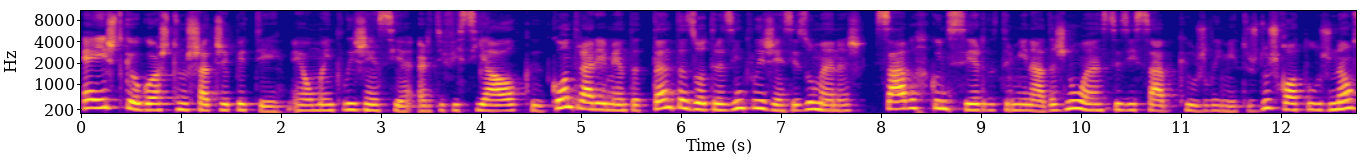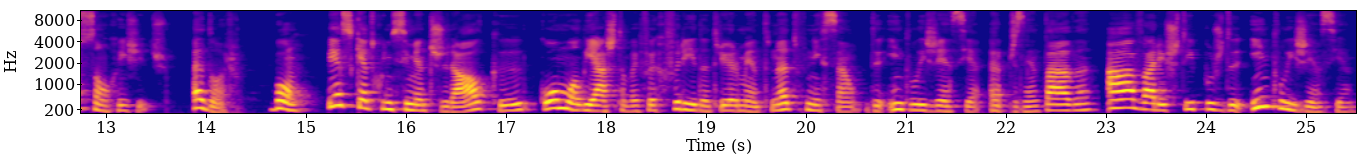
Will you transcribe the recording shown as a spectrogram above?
É isto que eu gosto no chat GPT. É uma inteligência artificial que, contrariamente a tantas outras inteligências humanas, sabe reconhecer determinadas nuances e sabe que os limites dos rótulos não são rígidos. Adoro. Bom, Penso que é de conhecimento geral que, como aliás também foi referido anteriormente na definição de inteligência apresentada, há vários tipos de inteligência.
